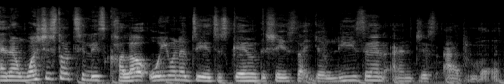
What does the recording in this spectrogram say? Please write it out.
And then once you start to lose colour, all you want to do is just go in with the shades that you're losing and just add more.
